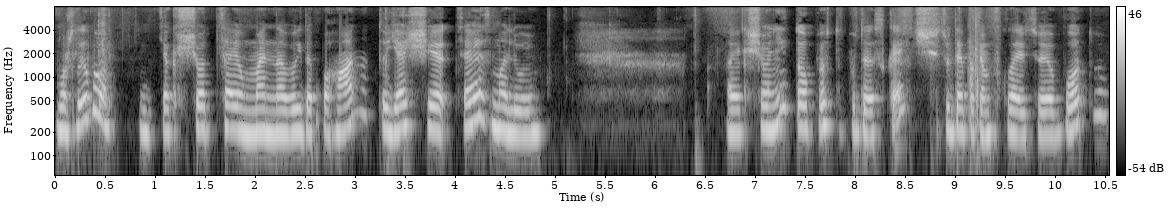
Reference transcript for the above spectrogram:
Можливо, якщо цей у мене вийде погано, то я ще це змалюю. А якщо ні, то просто буде скетч. Сюди потім вклею цю роботу,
